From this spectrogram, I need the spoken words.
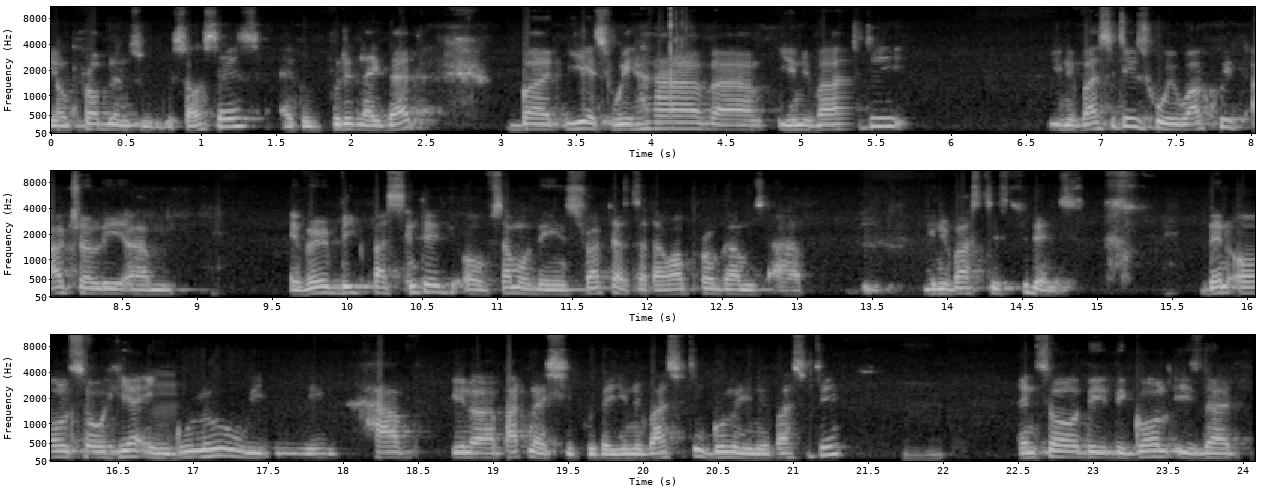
you know problems with resources. I could put it like that. But yes, we have um, university universities who we work with actually. Um, a very big percentage of some of the instructors at our programs are university students. Then also here in mm. Gulu, we have you know a partnership with the university, Gulu University, mm-hmm. and so the, the goal is that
